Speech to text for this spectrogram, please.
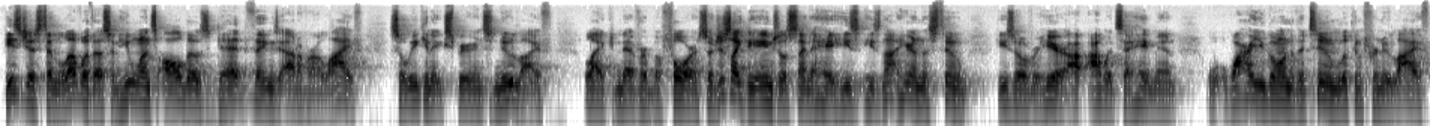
He's just in love with us and He wants all those dead things out of our life so we can experience new life like never before. So, just like the angel is saying, hey, he's, he's not here in this tomb, he's over here, I, I would say, hey, man, why are you going to the tomb looking for new life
